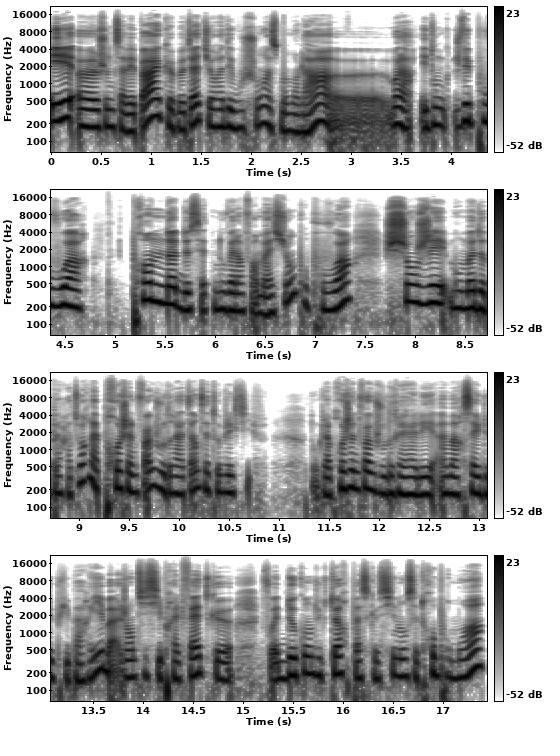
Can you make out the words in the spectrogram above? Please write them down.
Et je ne savais pas que peut-être il y aurait des bouchons à ce moment-là. voilà. Et donc, je vais pouvoir prendre note de cette nouvelle information pour pouvoir changer mon mode opératoire la prochaine fois que je voudrais atteindre cet objectif. Donc la prochaine fois que je voudrais aller à Marseille depuis Paris, bah, j'anticiperai le fait qu'il faut être deux conducteurs parce que sinon c'est trop pour moi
